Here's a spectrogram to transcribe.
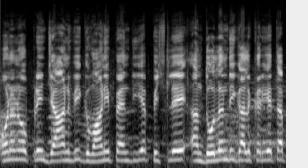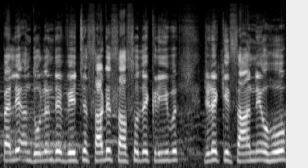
ਉਹਨਾਂ ਨੂੰ ਆਪਣੀ ਜਾਨ ਵੀ ਗਵਾਉਣੀ ਪੈਂਦੀ ਹੈ। ਪਿਛਲੇ ਅੰਦੋਲਨ ਦੀ ਗੱਲ ਕਰੀਏ ਤਾਂ ਪਹਿਲੇ ਅੰਦੋਲਨ ਦੇ ਵਿੱਚ 750 ਦੇ ਕਰੀਬ ਜਿਹੜੇ ਕਿਸਾਨ ਨੇ, ਉਹ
